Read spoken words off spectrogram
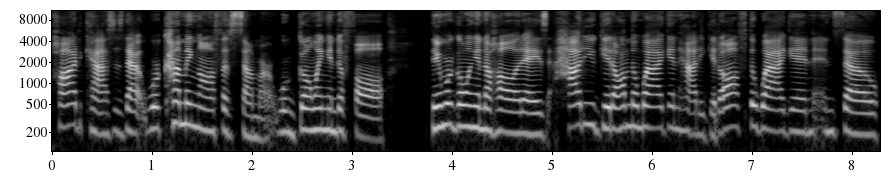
podcast is that we're coming off of summer, we're going into fall, then we're going into holidays. How do you get on the wagon? How do you get off the wagon? And so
